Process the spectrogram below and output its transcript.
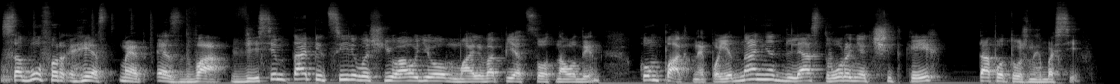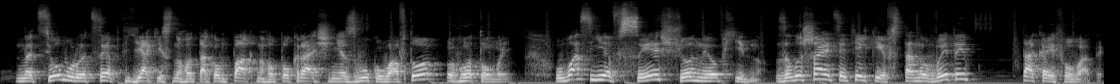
Сабвуфер Guest Med S2 8 та підсилювач U-Audio Malva 500 на 1 Компактне поєднання для створення чітких та потужних басів. На цьому рецепт якісного та компактного покращення звуку в авто готовий. У вас є все, що необхідно. Залишається тільки встановити та кайфувати.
